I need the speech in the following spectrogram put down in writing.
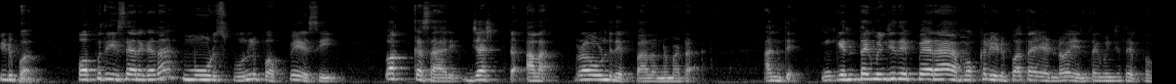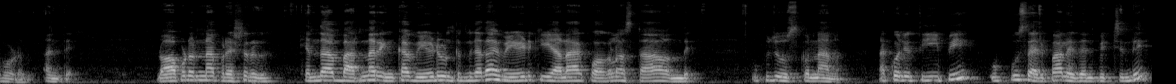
ఇడిపోదు. పప్పు తీశాను కదా? మూడు స్పూన్లు పప్పు వేసి ఒక్కసారి జస్ట్ అలా రౌండ్ తిప్పాలన్నమాట. అంతే. ఇంకెంతకు మించి తిప్పారా? మొక్కలు ఇడిపోతాయండో? ఇంతకు మించి తిప్పకూడదు. అంతే. లోపడున్న ప్రెషర్ కింద బర్నర్ ఇంకా వేడి ఉంటుంది కదా? వేడికి అలా పొగలు వస్తూ ఉంది. ఉప్పు చూసుకున్నాను. నాకు కొంచెం తీపి ఉప్పు సరిపాలేదనిపించింది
